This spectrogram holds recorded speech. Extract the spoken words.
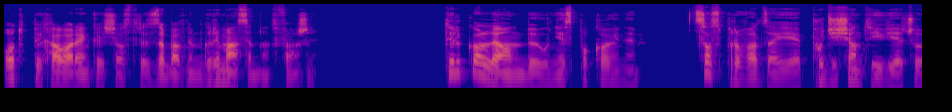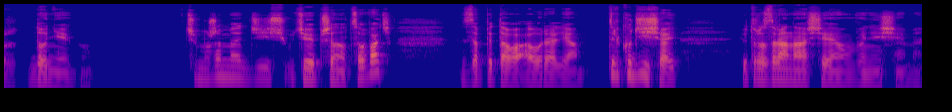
odpychała rękę siostry z zabawnym grymasem na twarzy. Tylko Leon był niespokojny. Co sprowadza je po dziesiątej wieczór do niego? Czy możemy dziś u ciebie przenocować? zapytała Aurelia. Tylko dzisiaj. Jutro z rana się wyniesiemy.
